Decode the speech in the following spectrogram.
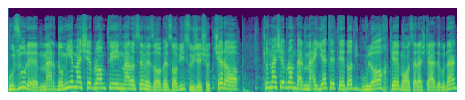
حضور مردمی مشبرام توی این مراسم حساب حسابی سوژه شد. چرا؟ چون مشبرام در معیت تعدادی گولاخ که محاصرش کرده بودن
